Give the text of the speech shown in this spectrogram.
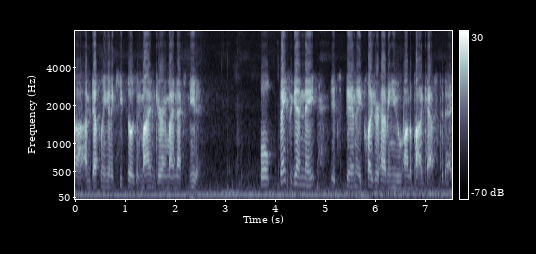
Uh, I'm definitely going to keep those in mind during my next meeting. Well, thanks again, Nate. It's been a pleasure having you on the podcast today.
